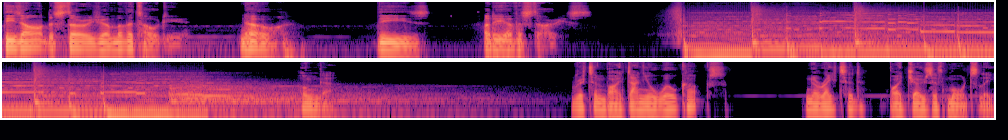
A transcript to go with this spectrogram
These aren't the stories your mother told you. No. These are the other stories. Hunger. Written by Daniel Willcocks. Narrated by Joseph Maudsley.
